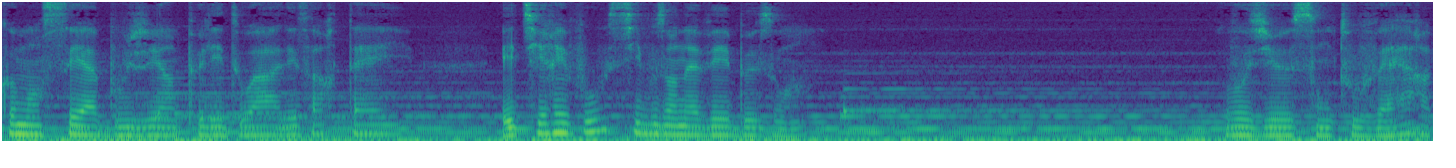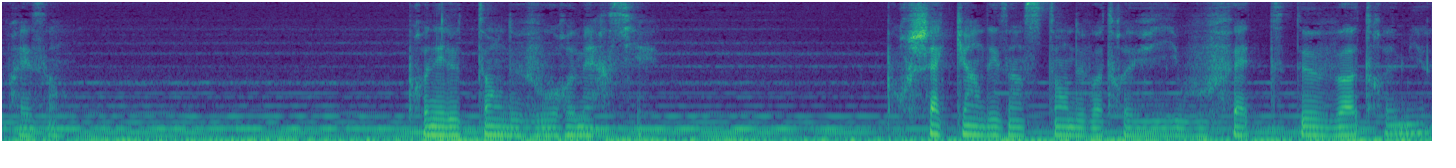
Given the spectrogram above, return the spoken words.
Commencez à bouger un peu les doigts, les orteils, étirez-vous si vous en avez besoin. Vos yeux sont ouverts à présent. Prenez le temps de vous remercier chacun des instants de votre vie où vous faites de votre mieux.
